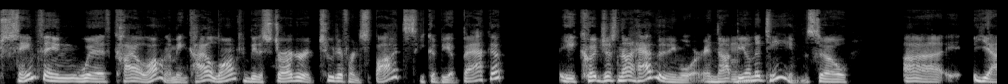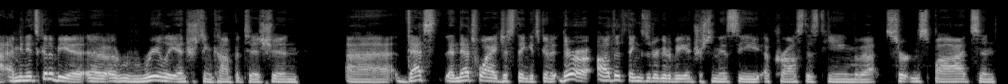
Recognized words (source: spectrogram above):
Same thing with Kyle Long. I mean, Kyle Long could be the starter at two different spots. He could be a backup. He could just not have it anymore and not mm-hmm. be on the team. So, uh, yeah, I mean, it's going to be a, a, really interesting competition. Uh, that's, and that's why I just think it's going to, there are other things that are going to be interesting to see across this team about certain spots and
